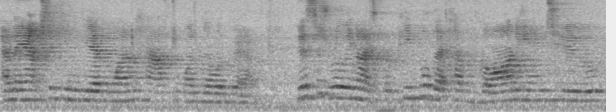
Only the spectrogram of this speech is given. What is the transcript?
And they actually can give one half to one milligram. This is really nice for people that have gone into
